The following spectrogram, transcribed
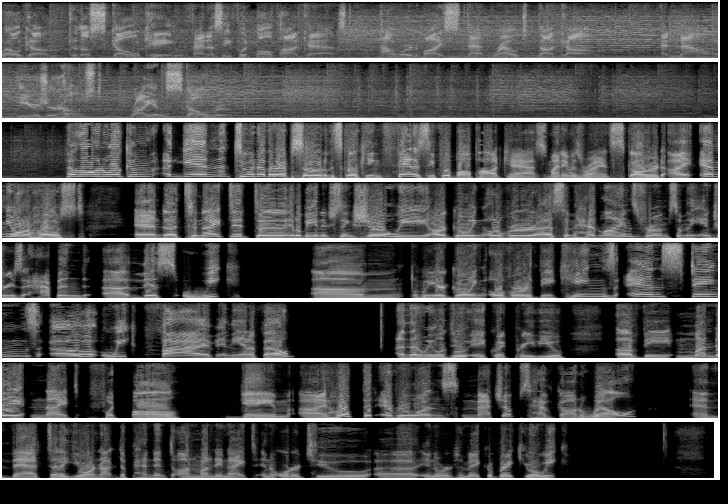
Welcome to the Skull King Fantasy Football Podcast, powered by StatRoute.com. And now, here's your host, Ryan Skullroot. Hello and welcome again to another episode of the Skull King Fantasy Football Podcast. My name is Ryan Skullroot. I am your host, and uh, tonight it uh, it'll be an interesting show. We are going over uh, some headlines from some of the injuries that happened uh, this week. Um, we are going over the Kings and Stings of Week Five in the NFL, and then we will do a quick preview of the Monday Night Football game. I hope that everyone's matchups have gone well and that uh, you are not dependent on Monday night in order to uh, in order to make or break your week.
